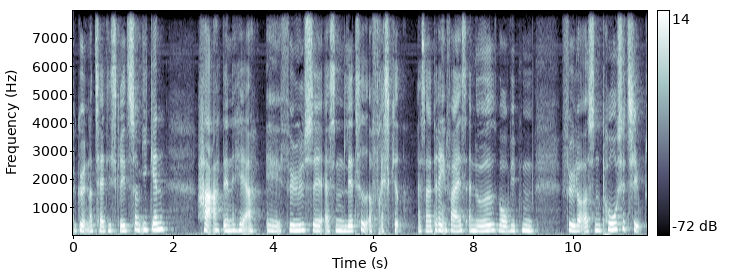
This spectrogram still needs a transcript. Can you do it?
begynde at tage de skridt, som igen har denne her øh, følelse af sådan lethed og friskhed. Altså at det rent faktisk er noget, hvor vi den, føler os sådan positivt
